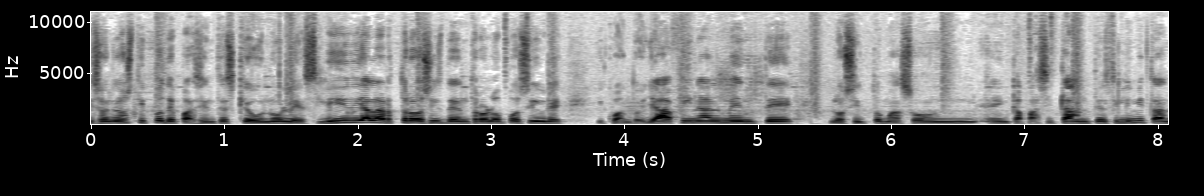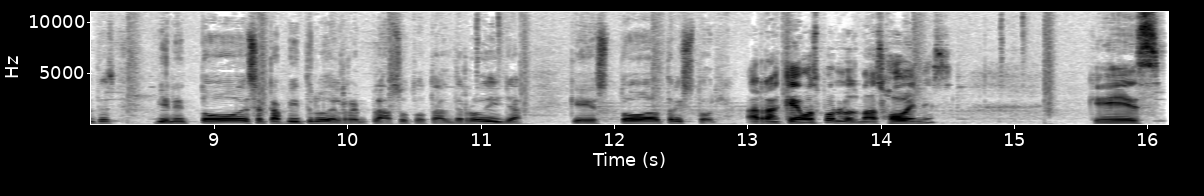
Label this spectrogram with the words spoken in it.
y son esos tipos de pacientes que uno les lidia la artrosis dentro de lo posible y cuando ya finalmente los síntomas son incapacitantes y limitantes, viene todo ese capítulo del reemplazo total de rodilla, que es toda otra historia. Arranquemos por los más jóvenes, que es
